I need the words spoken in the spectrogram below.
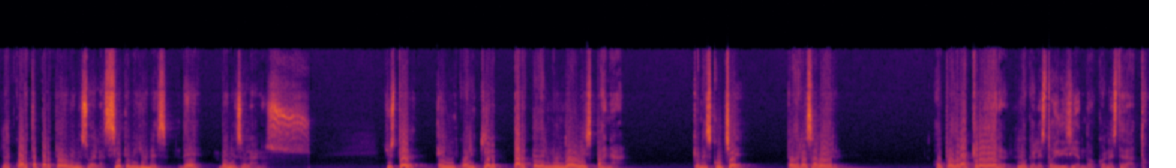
La cuarta parte de Venezuela, 7 millones de venezolanos. Y usted en cualquier parte del mundo habla hispana que me escuche, podrá saber o podrá creer lo que le estoy diciendo con este dato.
